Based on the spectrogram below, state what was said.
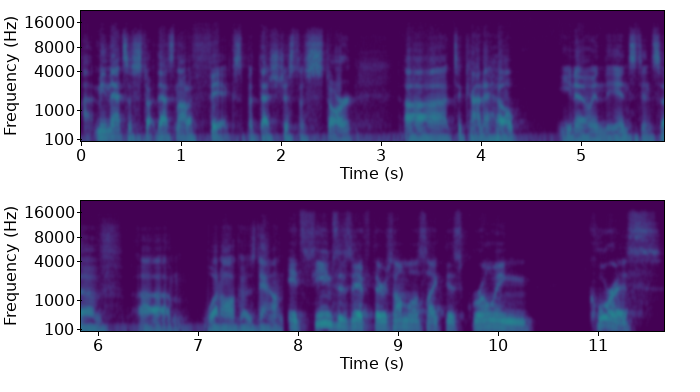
I mean, that's a start. That's not a fix, but that's just a start uh, to kind of help. You know, in the instance of um, what all goes down. it seems as if there's almost like this growing chorus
